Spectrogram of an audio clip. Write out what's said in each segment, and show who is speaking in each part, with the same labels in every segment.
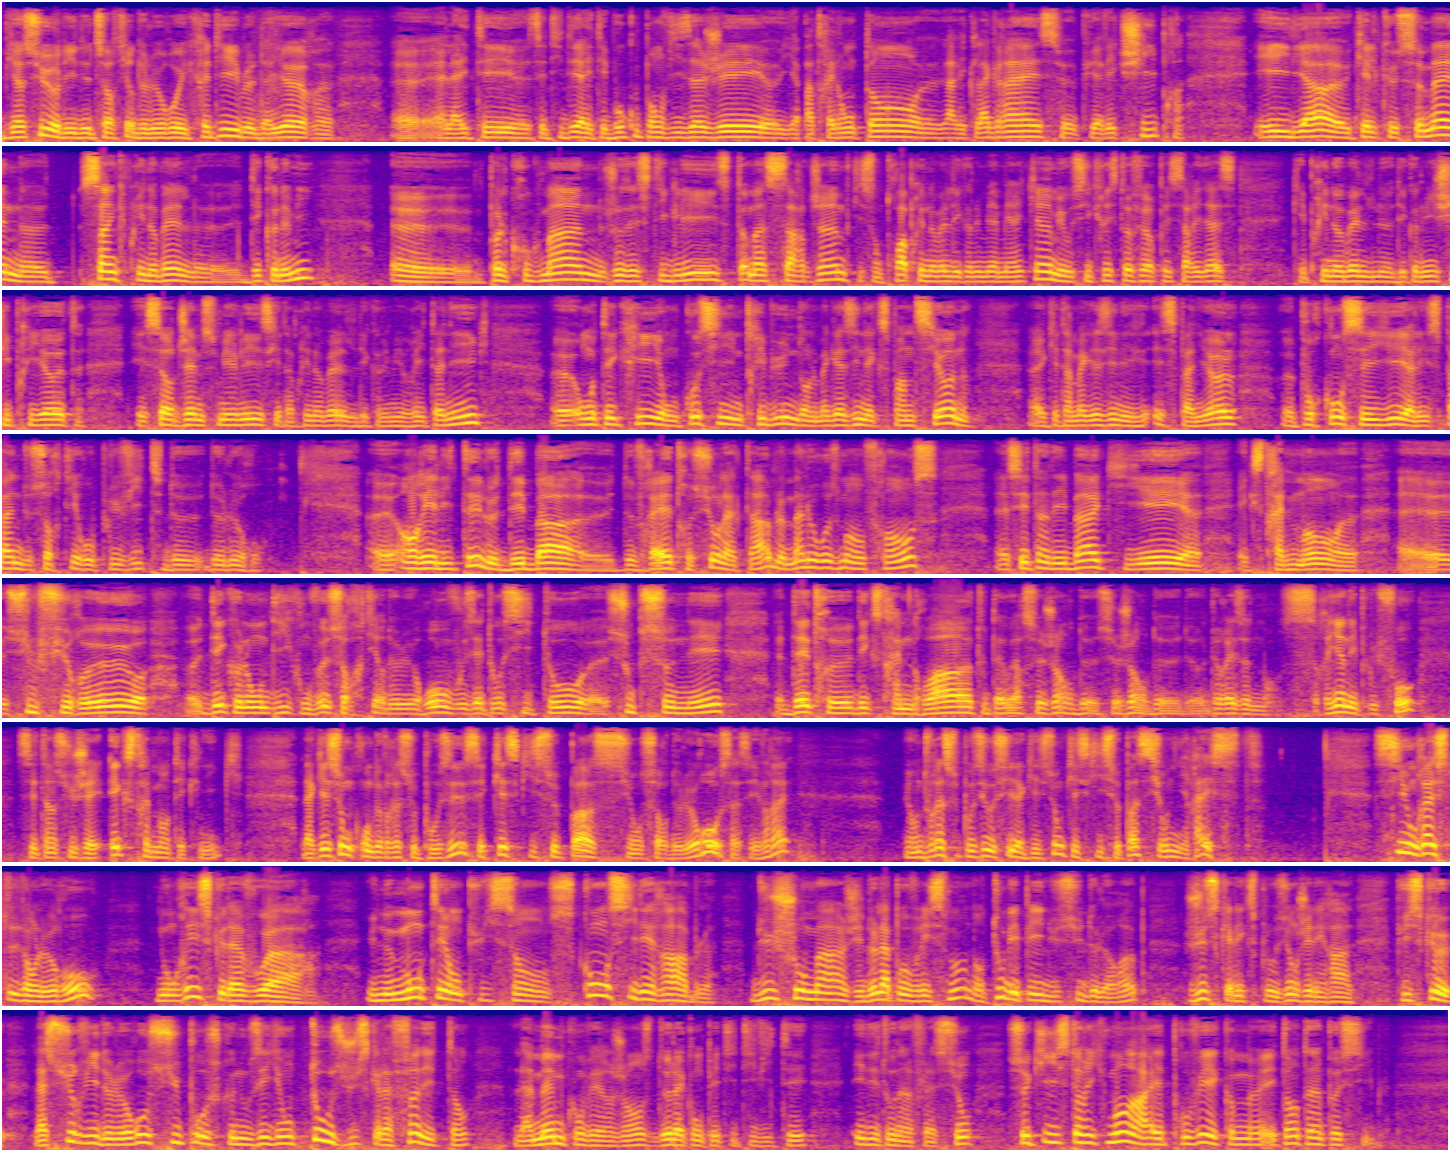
Speaker 1: bien sûr, l'idée de sortir de l'euro est crédible. D'ailleurs, été, cette idée a été beaucoup envisagée il n'y a pas très longtemps avec la Grèce, puis avec Chypre. Et il y a quelques semaines, cinq prix Nobel d'économie euh, Paul Krugman, Joseph Stiglitz, Thomas Sargent, qui sont trois prix Nobel d'économie américains, mais aussi Christopher Prissarides, qui est prix Nobel d'économie chypriote, et Sir James Mirrlees, qui est un prix Nobel d'économie britannique, euh, ont écrit, ont co-signé une tribune dans le magazine Expansion, euh, qui est un magazine espagnol, pour conseiller à l'Espagne de sortir au plus vite de, l'euro. en réalité, le débat devrait être sur la table. Malheureusement, en France, euh, c'est un débat qui est euh, extrêmement euh, sulfureux. Dès que l'on dit qu'on veut sortir de l'euro, vous êtes aussitôt soupçonné d'être d'extrême droite ou d'avoir ce genre de ce genre de raisonnement. Rien n'est plus faux. C'est un sujet extrêmement technique. La question qu'on devrait se poser, c'est qu'est-ce qui se passe si on sort de l'euro? Ça, c'est vrai. Mais on devrait se poser aussi la question qu'est-ce qui se passe si on y reste? Si on reste dans l'euro, nous on risque d'avoir une montée en puissance considérable du chômage et de l'appauvrissement dans tous les pays du sud de l'Europe jusqu'à l'explosion générale, puisque la survie de l'euro suppose que nous ayons tous, jusqu'à la fin des temps, la même convergence de la compétitivité et des taux d'inflation, ce qui historiquement a été prouvé comme étant impossible.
